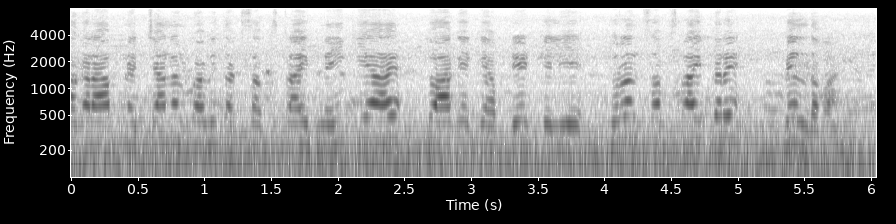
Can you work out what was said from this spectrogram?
अगर आपने चैनल को अभी तक सब्सक्राइब नहीं किया है तो आगे के अपडेट के लिए तुरंत सब्सक्राइब करें बेल दबाएँ।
